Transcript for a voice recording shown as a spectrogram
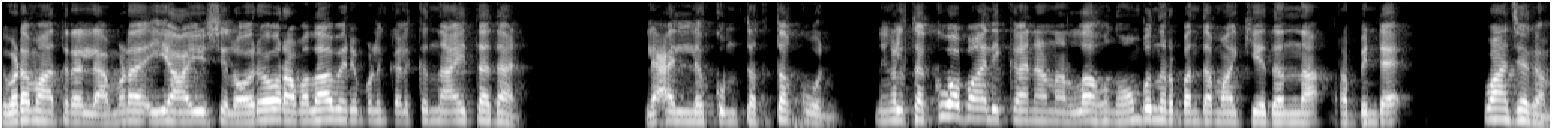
ഇവിടെ മാത്രമല്ല നമ്മുടെ ഈ ആയുഷ്യൽ ഓരോ റമദാ വരുമ്പോഴും കേൾക്കുന്ന ആയത്തതാൻ ലഅല്ലക്കും തത്തക്കൂൻ നിങ്ങൾ തക്കുവ പാലിക്കാനാണ് അള്ളാഹു നോമ്പ് നിർബന്ധമാക്കിയതെന്ന റബ്ബിന്റെ വാചകം.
